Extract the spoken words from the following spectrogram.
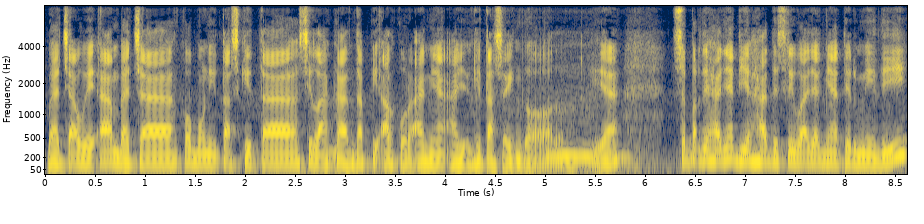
Baca WA, baca komunitas kita silahkan. Hmm. Tapi Al-Qurannya ayo kita senggol. Hmm. Ya. Seperti hanya dia hadis riwayatnya Tirmidzi,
